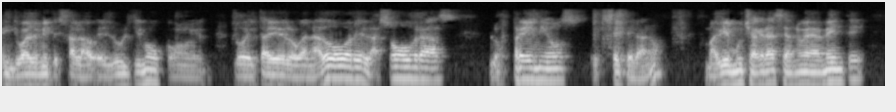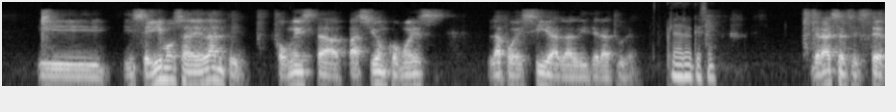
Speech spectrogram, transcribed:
indudablemente está el último con los detalles de los ganadores, las obras, los premios, etcétera, ¿no? Más bien, muchas gracias nuevamente y seguimos adelante con esta pasión como es la poesía, la literatura. Claro que sí. Gracias, Esther.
